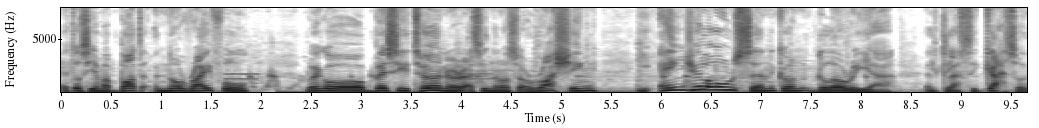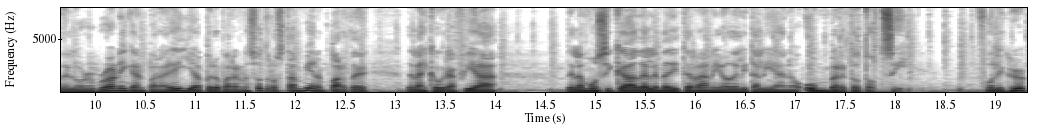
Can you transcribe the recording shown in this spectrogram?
Esto se llama But No Rifle. Luego Bessie Turner haciéndonos Rushing y Angel Olsen con Gloria, el clasicazo de Laura Bronigan para ella, pero para nosotros también parte de la discografía de la música del Mediterráneo del italiano Umberto Tozzi. Foley Group,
